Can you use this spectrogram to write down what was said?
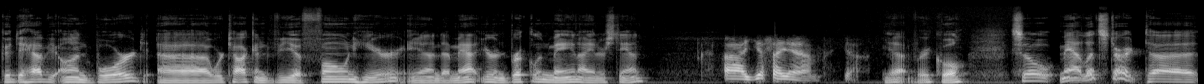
Good to have you on board. Uh, we're talking via phone here, and uh, Matt, you're in Brooklin, Maine, I understand. Uh, yes, I am. Yeah. Yeah, very cool. So, Matt, let's start. Uh,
